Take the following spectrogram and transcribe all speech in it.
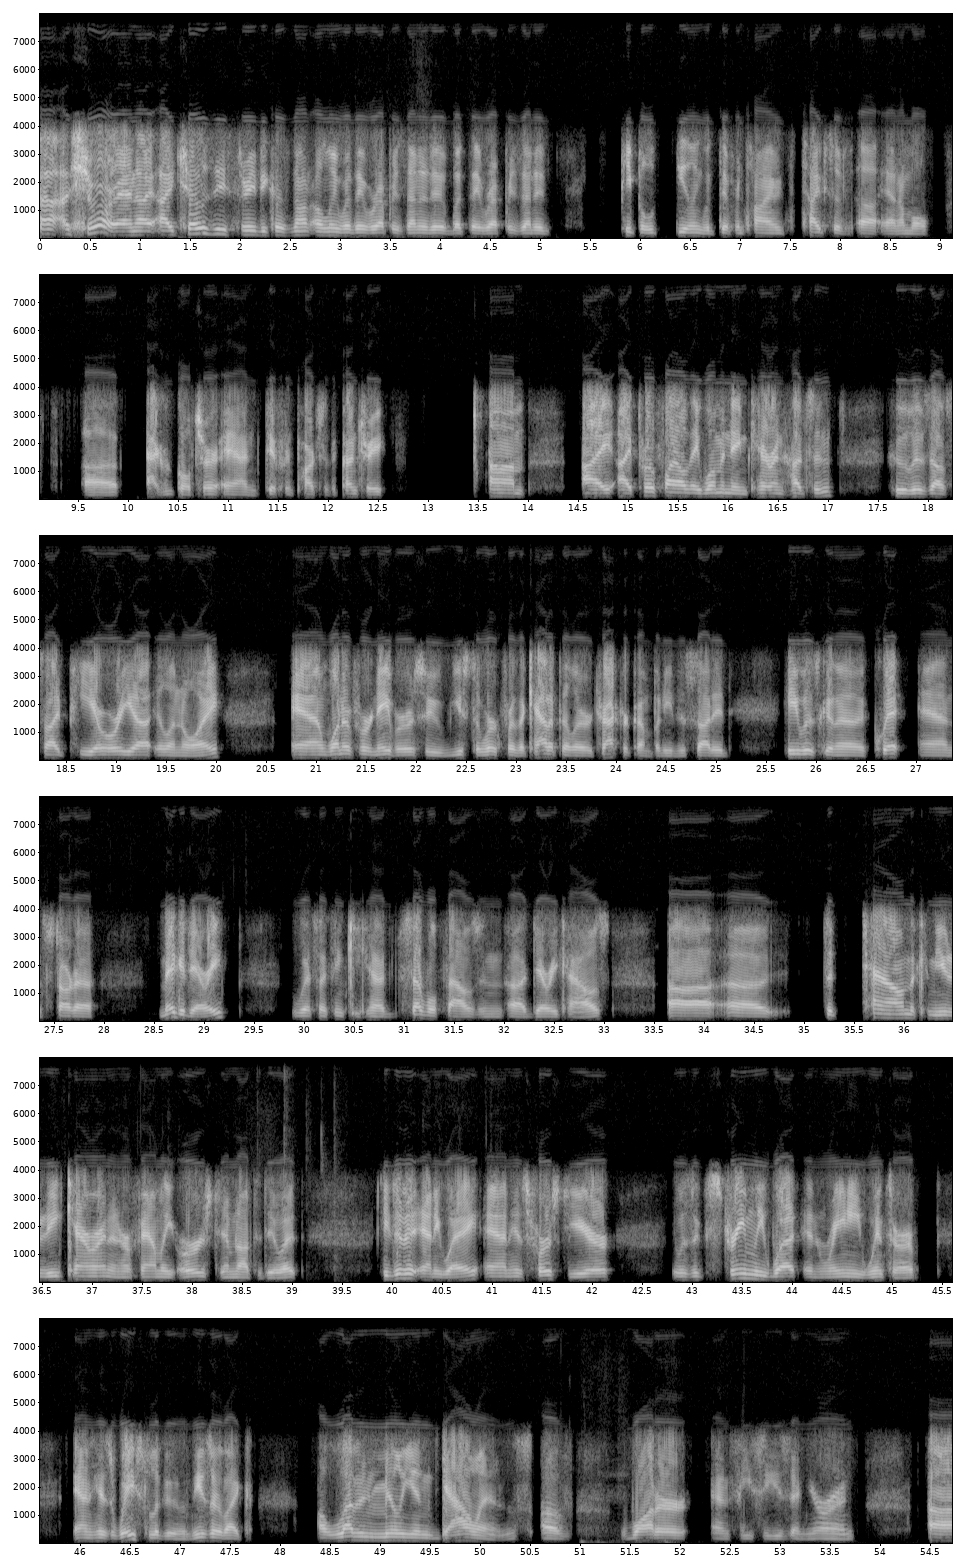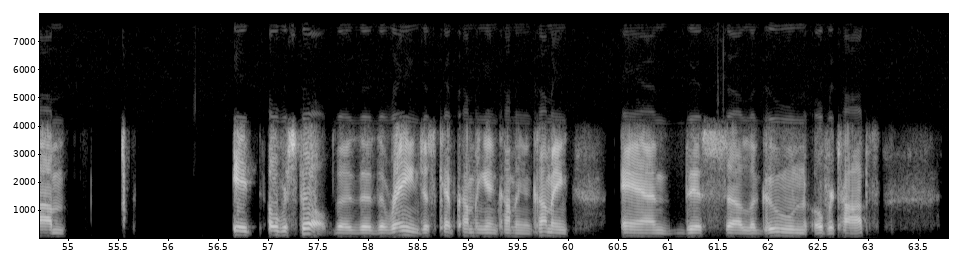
Uh, sure, and I, I, chose these three because not only were they representative, but they represented people dealing with different types types of uh, animal uh, agriculture and different parts of the country. Um, I, I, profiled a woman named Karen Hudson, who lives outside Peoria, Illinois, and one of her neighbors who used to work for the Caterpillar tractor company decided he was going to quit and start a mega dairy with I think he had several thousand uh, dairy cows. Uh, uh, the town, the community, Karen and her family urged him not to do it. He did it anyway, and his first year, it was extremely wet and rainy winter, and his waste lagoon. These are like 11 million gallons of water and feces and urine. Um, it overspilled. The, the the rain just kept coming and coming and coming, and this uh, lagoon overtopped,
